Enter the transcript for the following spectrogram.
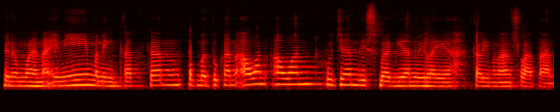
Fenomena ini meningkatkan pembentukan awan-awan hujan di sebagian wilayah Kalimantan Selatan.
